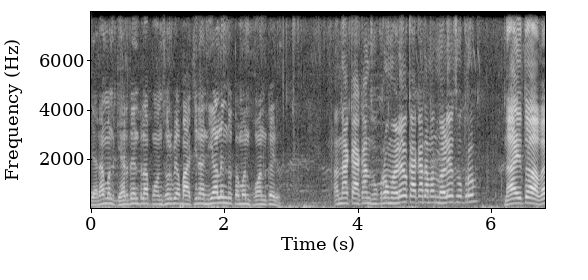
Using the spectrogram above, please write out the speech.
જરા મને ઘેર દઈને પેલા પાંચસો રૂપિયા બાચીના નહીં આલે ને તો તમને ફોન કર્યો. અને આ કાકાનો છોકરો મળ્યો? કાકા તમને મળ્યો છોકરો? ના એ તો હવે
